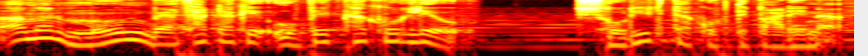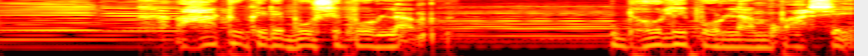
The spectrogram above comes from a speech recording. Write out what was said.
আমার মন ব্যথাটাকে উপেক্ষা করলেও শরীর তা করতে পারে না। হাঁটু কেড়ে বসে পড়লাম। ঢলে পড়লাম পাশে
